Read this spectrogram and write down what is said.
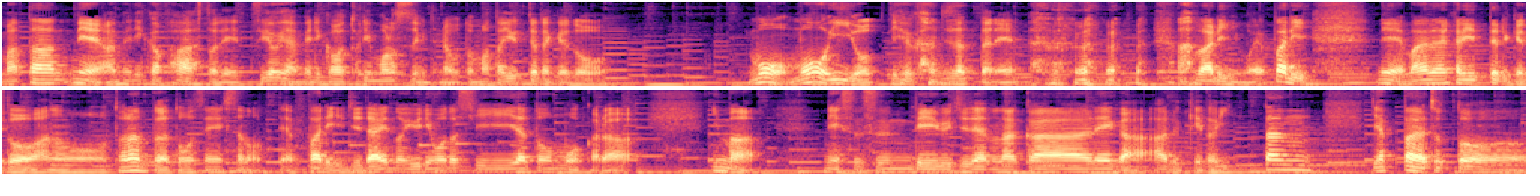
またね、アメリカファーストで強いアメリカを取り戻すみたいなことをまた言ってたけど、もう、もういいよっていう感じだったね。あまりにも。やっぱり、ね、前々から言ってるけど、あの、トランプが当選したのってやっぱり時代の揺り戻しだと思うから、今、ね、進んでいる時代の流れがあるけど、一旦、やっぱちょっと、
